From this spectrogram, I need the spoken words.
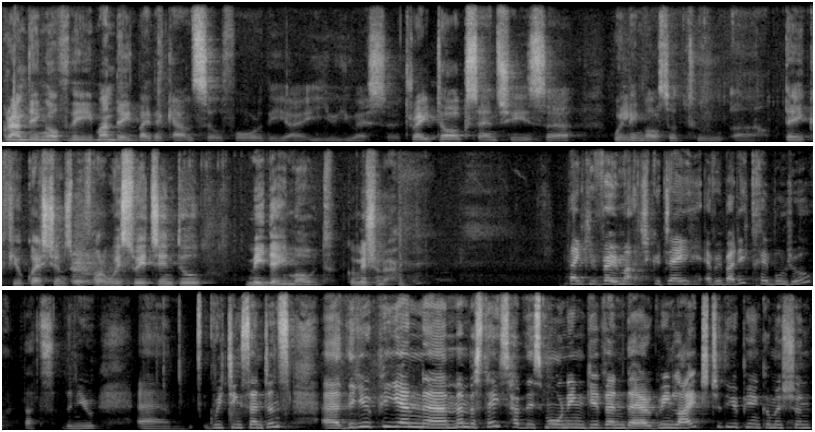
granting of the mandate by the Council for the uh, EU-US uh, trade talks, and she's uh, willing also to uh, take a few questions before we switch into midday mode. Commissioner. Thank you very much. Good day, everybody. Très bonjour. That's the new um, greeting sentence. Uh, the European uh, member states have this morning given their green light to the European Commission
